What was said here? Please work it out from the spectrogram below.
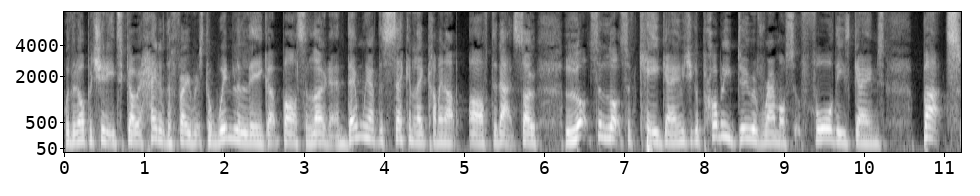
with an opportunity to go ahead of the favourites to win La Liga at Barcelona. And then we have the second leg coming up after that. So lots and lots of key games. You could probably do with Ramos for these games, but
